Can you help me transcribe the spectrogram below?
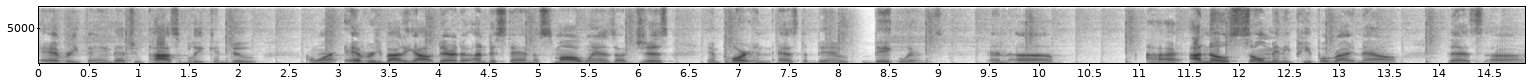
everything that you possibly can do. I want everybody out there to understand the small wins are just important as the big, wins. And uh, I I know so many people right now that's uh,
